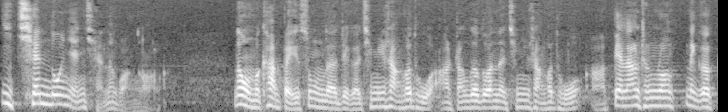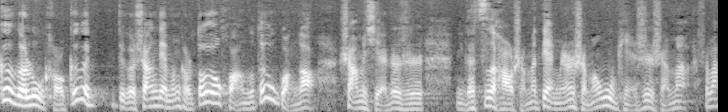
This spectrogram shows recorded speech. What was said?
一千多年前的广告了。那我们看北宋的这个《清明上河图》啊，张择端的《清明上河图》啊，汴梁城中那个各个路口、各个这个商店门口都有幌子，都有广告，上面写着是你的字号什么、店名什么、物品是什么，是吧？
